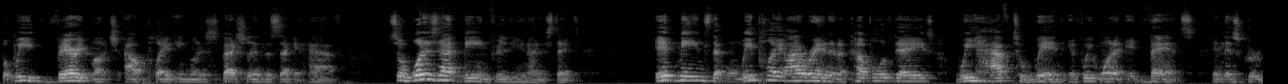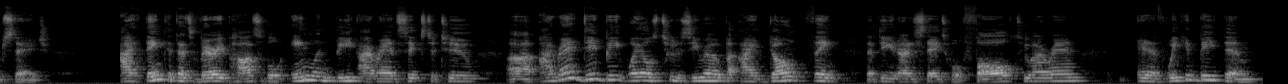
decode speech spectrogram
But we very much outplayed England, especially in the second half. So, what does that mean for the United States? It means that when we play Iran in a couple of days, we have to win if we want to advance in this group stage. I think that that's very possible. England beat Iran 6 to 2. Uh, Iran did beat Wales 2 to 0, but I don't think that the United States will fall to Iran. And if we can beat them,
